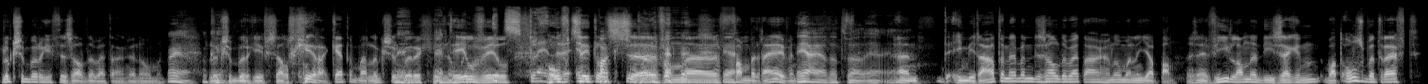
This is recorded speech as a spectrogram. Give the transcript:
Luxemburg heeft dezelfde wet aangenomen. Ah ja. Luxemburg heeft zelf geen raketten, maar Luxemburg Nee, heeft heel veel hoofdzetels impact eh, van, eh, Ja. van bedrijven. Ja, ja, dat wel. Ja, ja. En de Emiraten hebben dezelfde wet aangenomen en Japan. Er zijn vier landen die zeggen, wat ons betreft,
